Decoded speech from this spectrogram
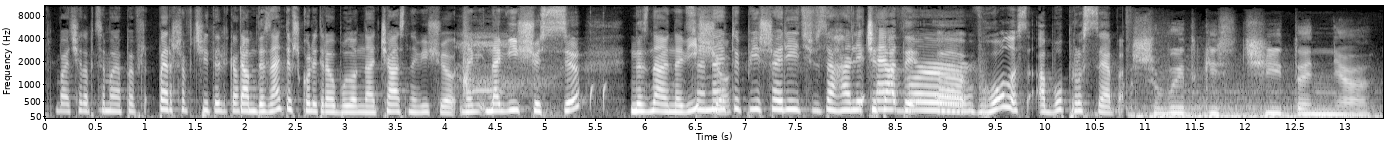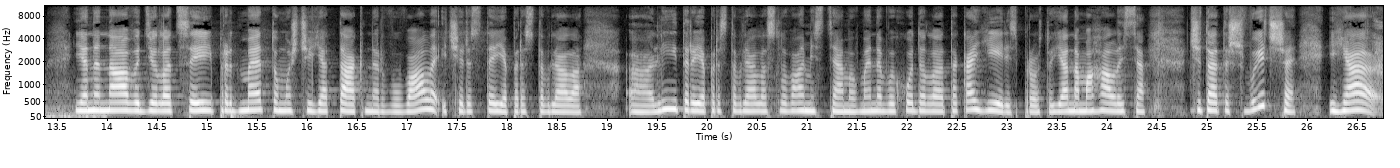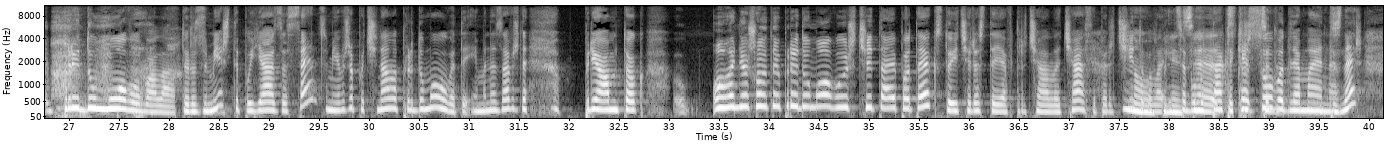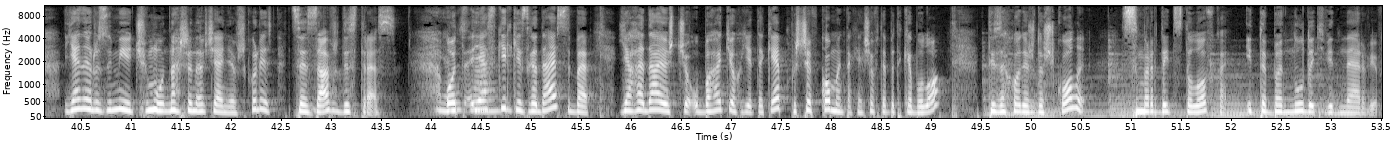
Бачила б, це моя перша, вчителька. Там, де знаєте, в школі треба було на час, навіщо наві- навіщось, не знаю Це навіщо, найтупіша річ взагалі. читати ever. е, вголос або про себе. Швидкість читання. Я ненавиділа цей предмет, тому що я так нервувала, і через те я переставляла е, літери, я переставляла слова місцями. В мене виходила така єрість просто. Я намагалася читати швидше, і я придумовувала. Ти розумієш? Типу, я за сенсом я вже починала придумовувати, і мене завжди прям так. Аня, що ти придумовуєш? Читай по тексту, і через те я втрачала час і перечитувала. Ну, блін, і це, було так таке- стресово для мене. Ти знаєш, я не розумію, чому наше навчання в школі це завжди стрес. Я От я скільки згадаю себе, я гадаю, що у багатьох є таке. Пиши в коментах, якщо в тебе таке було. Ти заходиш до школи, смердить столовка, і тебе нудить від нервів.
